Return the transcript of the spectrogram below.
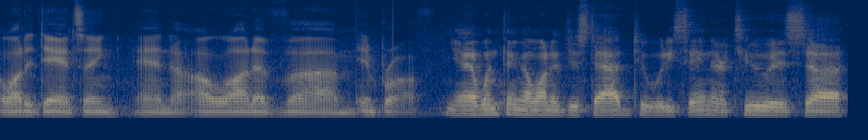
a lot of dancing, and a lot of um, improv. Yeah, one thing I want to just add to what he's saying there too is uh,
